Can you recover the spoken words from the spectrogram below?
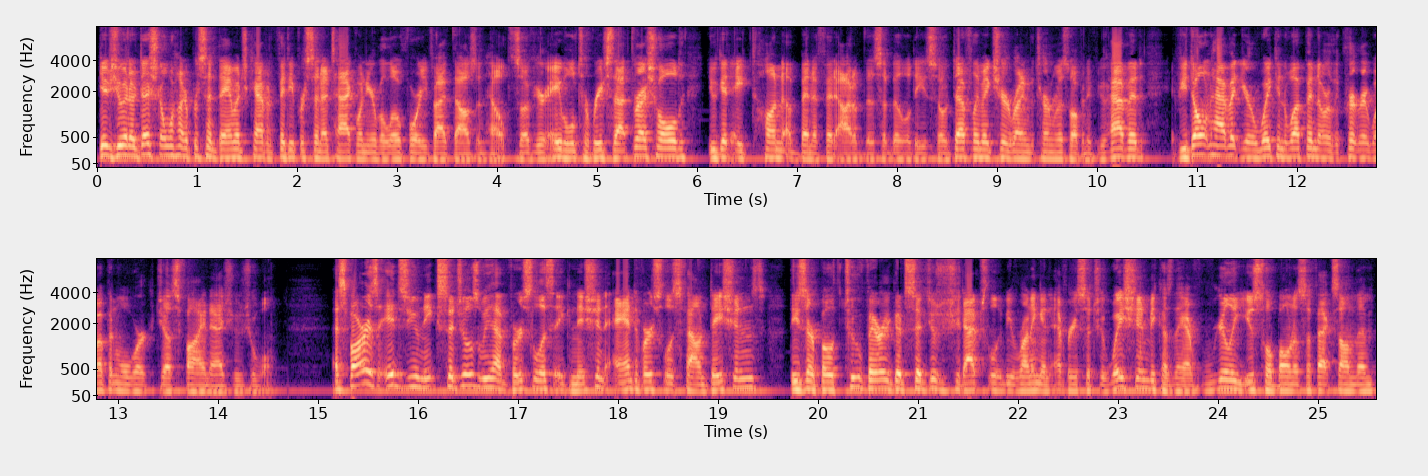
gives you an additional 100% damage cap and 50% attack when you're below 45,000 health. So if you're able to reach that threshold, you get a ton of benefit out of this ability. So definitely make sure you're running the Terminus weapon if you have it. If you don't have it, your Awakened weapon or the crit rate weapon will work just fine as usual. As far as ID's unique sigils, we have Versalis Ignition and Versalis Foundations. These are both two very good sigils you should absolutely be running in every situation because they have really useful bonus effects on them.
